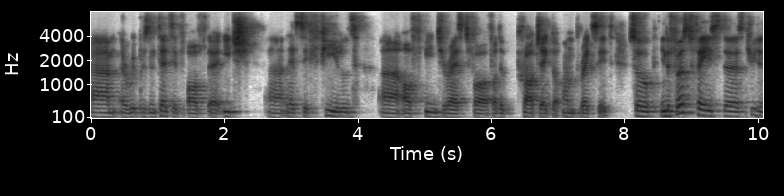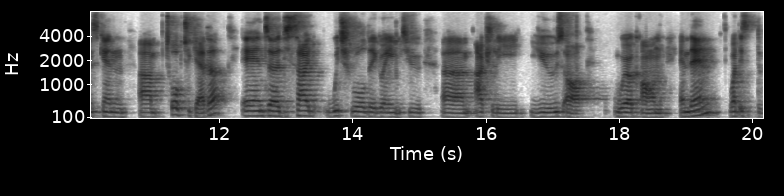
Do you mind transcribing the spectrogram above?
um, a representative of the, each, uh, let's say, field uh, of interest for, for the project on Brexit. So in the first phase, the students can um, talk together and uh, decide which role they're going to um, actually use or work on. And then what is the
